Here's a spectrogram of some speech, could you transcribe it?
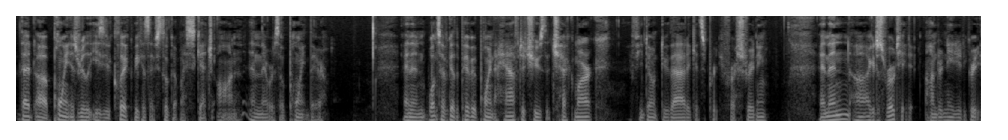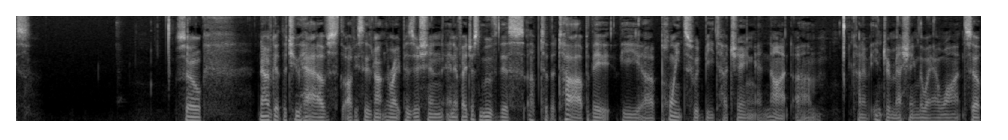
that uh, point is really easy to click because I've still got my sketch on and there was a point there. And then once I've got the pivot point, I have to choose the check mark. If you don't do that, it gets pretty frustrating. And then uh, I can just rotate it 180 degrees. So now I've got the two halves. Obviously, they're not in the right position. And if I just move this up to the top, they, the uh, points would be touching and not um, kind of intermeshing the way I want. So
